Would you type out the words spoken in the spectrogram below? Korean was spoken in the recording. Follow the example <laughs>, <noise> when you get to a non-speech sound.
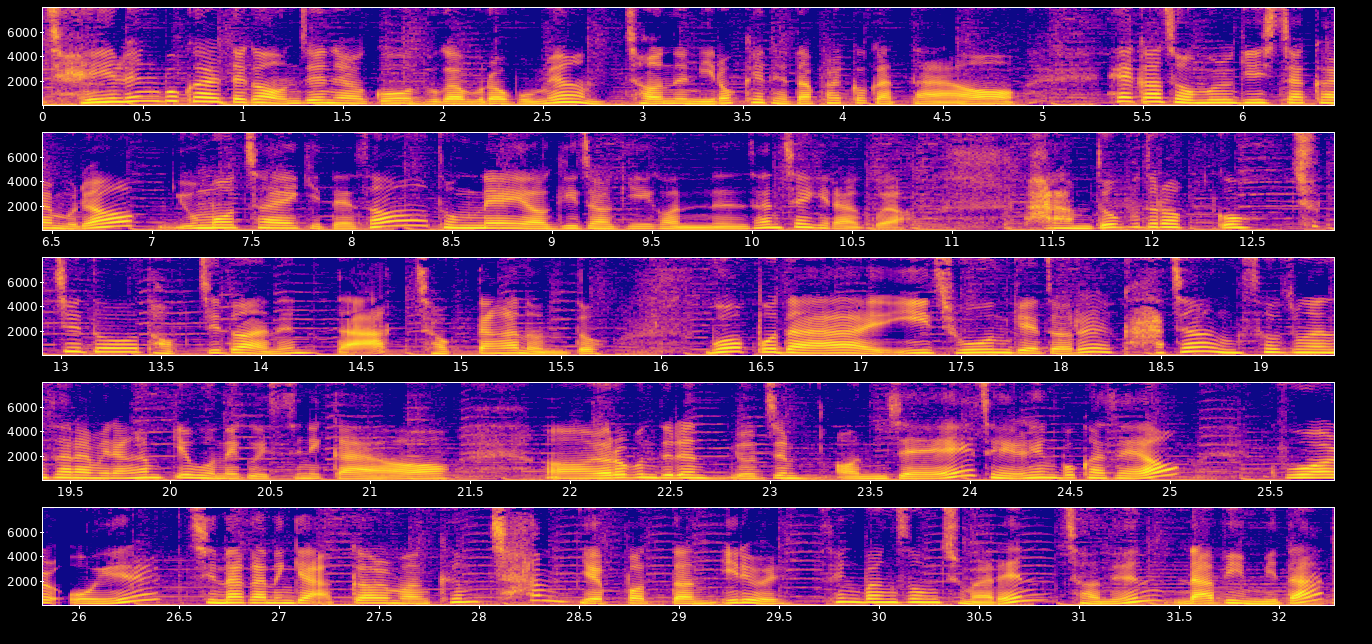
제일 행복할 때가 언제냐고 누가 물어보면 저는 이렇게 대답할 것 같아요. 해가 저물기 시작할 무렵 유모차에 기대서 동네 여기저기 걷는 산책이라고요. 바람도 부드럽고 춥지도 덥지도 않은 딱 적당한 온도. 무엇보다 이 좋은 계절을 가장 소중한 사람이랑 함께 보내고 있으니까요. 어, 여러분들은 요즘 언제 제일 행복하세요? 9월 5일 지나가는 게 아까울 만큼 참 예뻤던 일요일 생방송 주말엔 저는 나비입니다.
